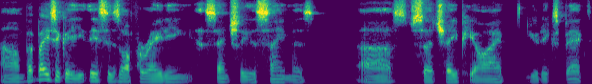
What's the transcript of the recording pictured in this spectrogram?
Um, but basically, this is operating essentially the same as uh, Search API you'd expect.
